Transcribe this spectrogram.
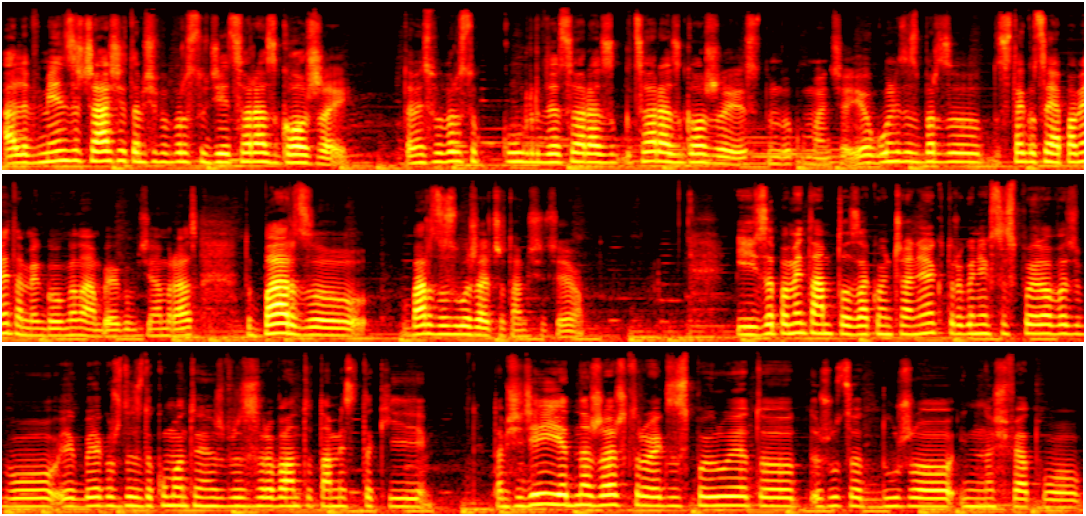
Ale w międzyczasie tam się po prostu dzieje coraz gorzej. Tam jest po prostu, kurde, coraz, coraz gorzej jest w tym dokumencie. I ogólnie to jest bardzo, z tego co ja pamiętam, jak go oglądałam, bo ja go widziałam raz, to bardzo, bardzo złe rzeczy tam się dzieją. I zapamiętam to zakończenie, którego nie chcę spoilować, bo jakby jako, że to jest dokument, ja już wyreżyserowałam, to tam jest taki... Tam się dzieje jedna rzecz, którą jak zaspoiluję, to rzuca dużo inne światło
